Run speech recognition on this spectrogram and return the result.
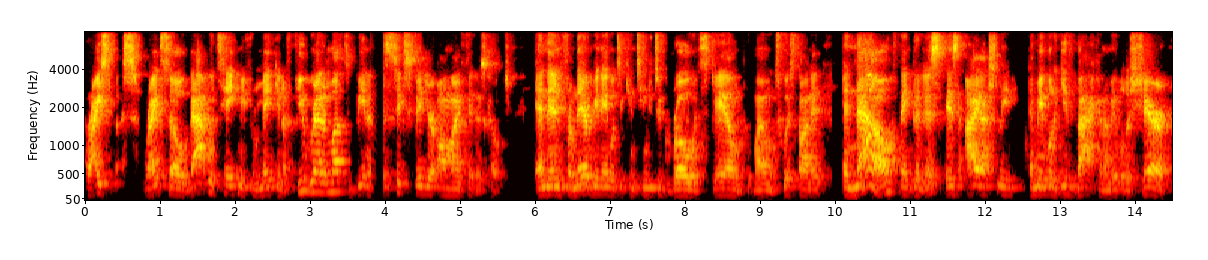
priceless, right? So that would take me from making a few grand a month to being a six figure online fitness coach. And then from there, being able to continue to grow and scale and put my own twist on it. And now, thank goodness, is I actually am able to give back and I'm able to share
